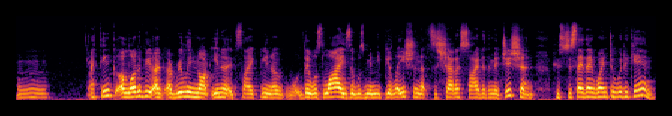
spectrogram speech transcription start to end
Mm. I think a lot of you are, are, really not in it. It's like, you know, there was lies, there was manipulation. That's the shadow side of the magician. Who's to say they won't do it again?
